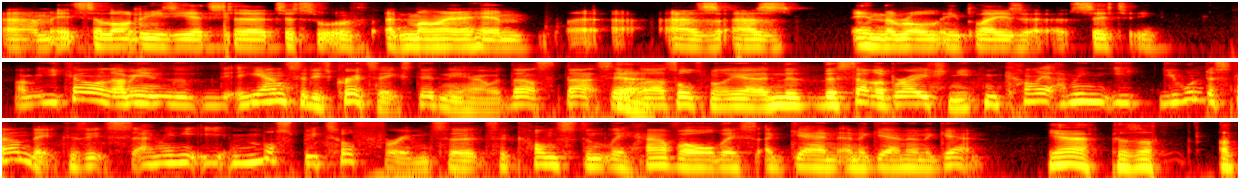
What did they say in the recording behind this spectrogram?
um, it's a lot easier to to sort of admire him uh, as as in the role he plays at, at City. I mean, you can't. I mean, he answered his critics, didn't he, Howard? That's that's it. Yeah. That's ultimately it. And the, the celebration, you can kind of. I mean, you, you understand it because it's. I mean, it, it, must be tough for him to, to constantly have all this again and again and again. Yeah, because I, I,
